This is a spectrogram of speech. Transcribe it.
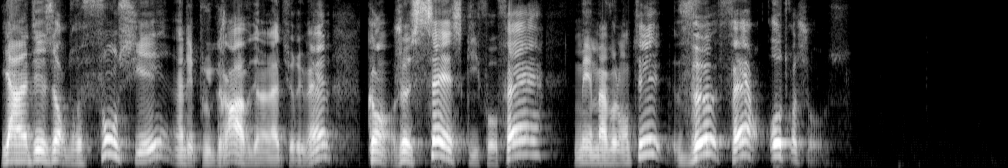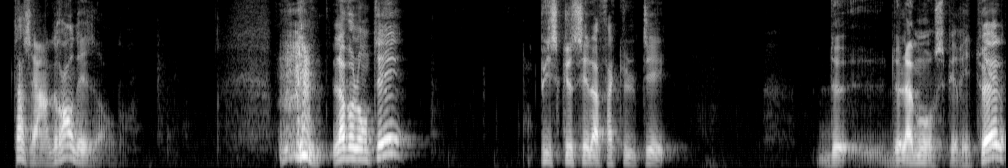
Il y a un désordre foncier, un des plus graves de la nature humaine, quand je sais ce qu'il faut faire, mais ma volonté veut faire autre chose. Ça, c'est un grand désordre. la volonté, puisque c'est la faculté de, l'amour spirituel,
